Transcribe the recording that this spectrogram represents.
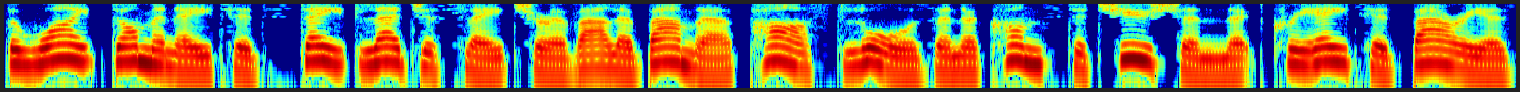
the white-dominated state legislature of Alabama passed laws and a constitution that created barriers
